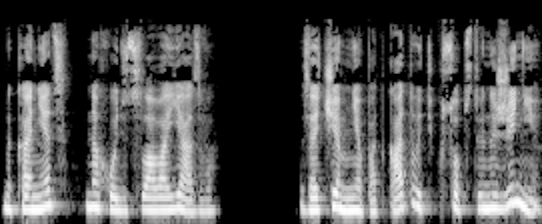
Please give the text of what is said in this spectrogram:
Наконец находит слова язва. «Зачем мне подкатывать к собственной жене?»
